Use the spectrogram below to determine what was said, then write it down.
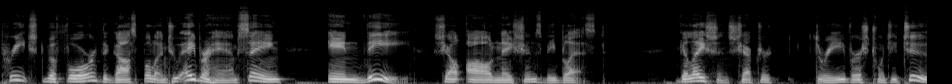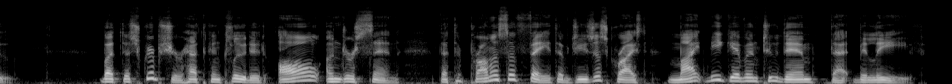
preached before the gospel unto Abraham, saying, In thee shall all nations be blessed. Galatians chapter 3 verse 22. But the scripture hath concluded all under sin, that the promise of faith of Jesus Christ might be given to them that believe.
